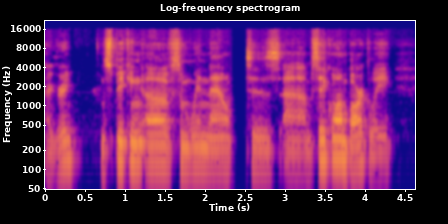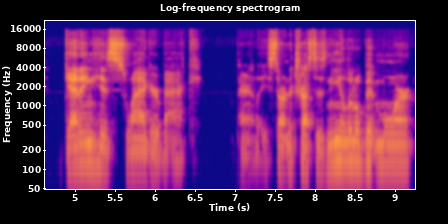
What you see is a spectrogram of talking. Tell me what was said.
I agree. And speaking of some win now, this is um, Saquon Barkley getting his swagger back. Apparently, starting to trust his knee a little bit more.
